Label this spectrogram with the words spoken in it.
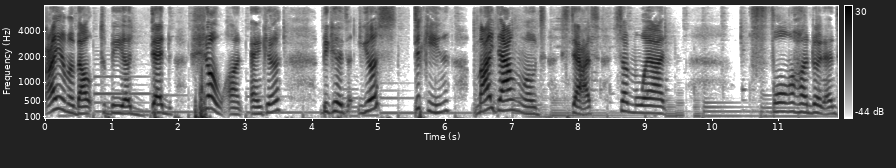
I am about to be a dead show on Anchor because you're sticking my download stats somewhere at 400 and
